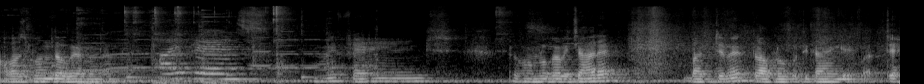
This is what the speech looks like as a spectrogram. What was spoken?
आवाज़ बंद हो गया मेरा। हाय फ्रेंड्स हाय फ्रेंड्स तो हम लोग का विचार है बर्थडे में तो आप लोगों को दिखाएँगे बर्थडे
